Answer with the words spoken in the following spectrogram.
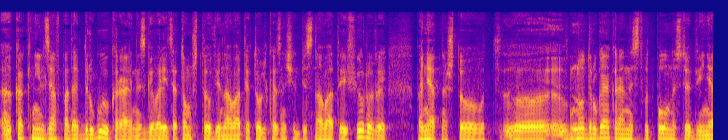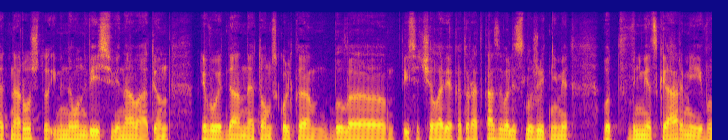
э, как нельзя впадать в другую крайность, говорить о том, что виноваты только, значит, бесноватые фюреры, понятно, что вот, но другая крайность вот полностью обвинять народ, что именно он весь виноват, и он приводит данные о том, сколько было тысяч человек, которые отказывались служить неме... вот в немецкой армии во,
